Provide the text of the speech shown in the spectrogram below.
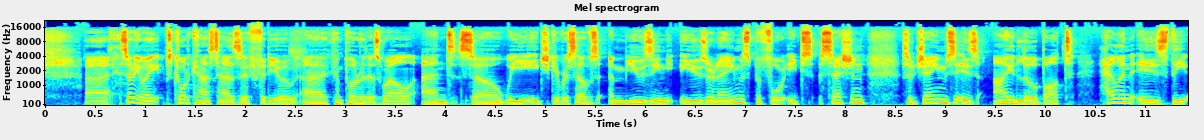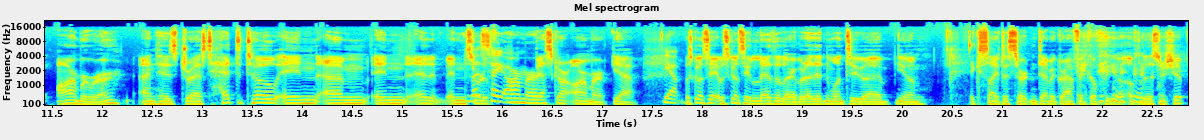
uh, so anyway, Squadcast has a video uh, component as well, and so we each give ourselves amusing usernames before each session. So James is iLobot, Helen is the armorer, and has dressed head to toe in um in in, in sort Let's of say armor. Beskar armor. Yeah, Yeah. I was going to say I was going to say leather there, but I didn't want to uh, you know excite a certain demographic of the of the listenership.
